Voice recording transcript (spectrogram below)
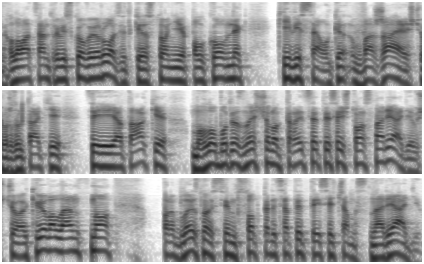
голова центру військової розвідки Естонії, полковник Ківісел вважає, що в результаті цієї атаки могло бути знищено 30 тисяч тонн снарядів, що еквівалентно приблизно 750 тисячам снарядів.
